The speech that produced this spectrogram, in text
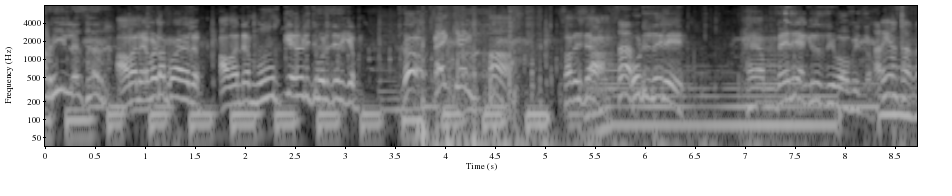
അറിയില്ല സാർ. അവൻ എവിടെ പോയാലും അവന്റെ മൂക്കേനടിച്ച് പൊളിച്ചിരിക്കും. ദോ. ആ, സതീശ Sir. അറിയാം സാർ.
